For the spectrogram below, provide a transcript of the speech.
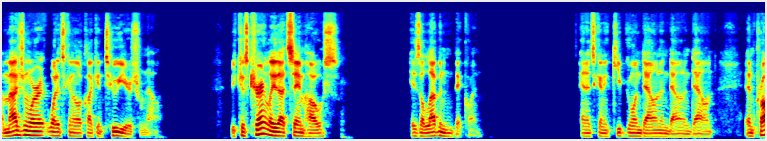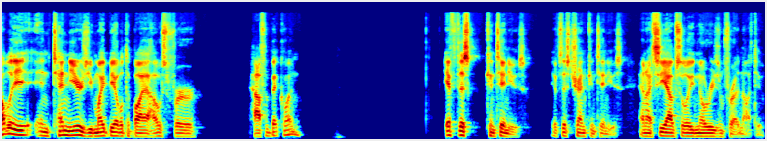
Imagine where what it's going to look like in 2 years from now. Because currently that same house is 11 Bitcoin. And it's going to keep going down and down and down. And probably in 10 years you might be able to buy a house for half a Bitcoin. If this continues, if this trend continues and I see absolutely no reason for it not to.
